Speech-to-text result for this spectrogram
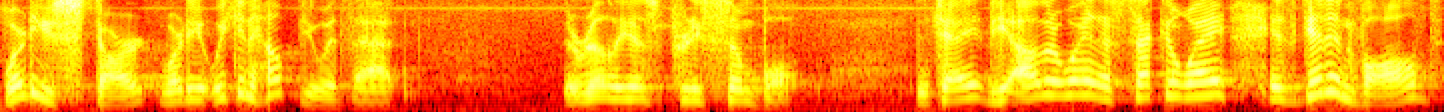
Where do you start? Where do you, we can help you with that. It really is pretty simple. Okay? The other way, the second way, is get involved.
